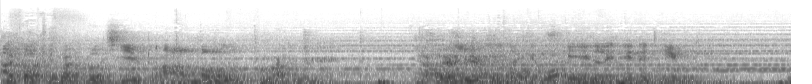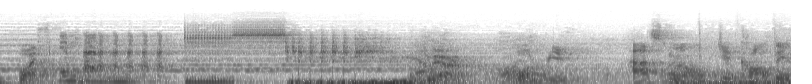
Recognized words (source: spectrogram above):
Jag går till vår musik av Old Port. Hör du, du åker in i ett hus. What? Where are we? Asmal, you called it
